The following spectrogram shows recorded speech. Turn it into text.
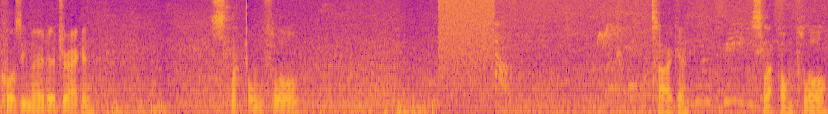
Quasimodo dragon. Slap on floor. Tiger. Slap on floor.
